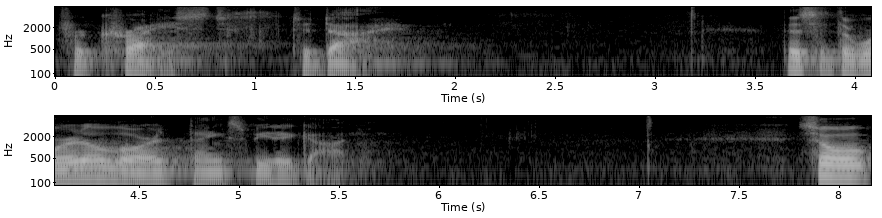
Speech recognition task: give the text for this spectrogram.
for Christ to die. This is the word of the Lord. Thanks be to God. So,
